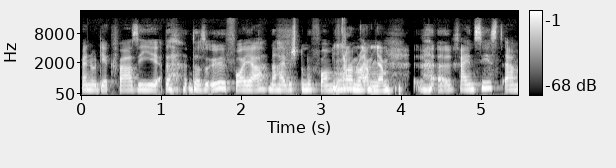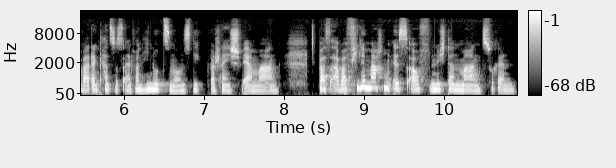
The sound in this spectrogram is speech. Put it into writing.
wenn du dir quasi das Öl vorher eine halbe Stunde vorm Run njam. äh, reinziehst, ähm, weil dann kannst du es einfach nicht nutzen und es liegt wahrscheinlich schwer im Magen. Was aber viele machen, ist auf nüchternen Magen zu rennen.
